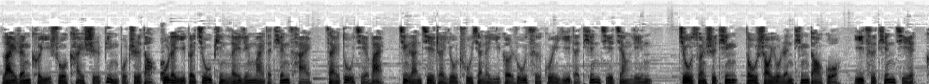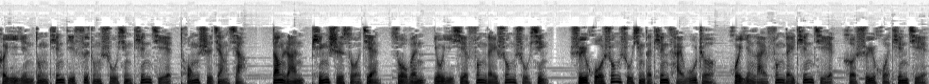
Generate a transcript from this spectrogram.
来人可以说开始并不知道，除了一个九品雷灵脉的天才在渡劫外，竟然接着又出现了一个如此诡异的天劫降临。就算是听，都少有人听到过一次天劫可以引动天地四种属性天劫同时降下。当然，平时所见所闻有一些风雷双属性、水火双属性的天才武者会引来风雷天劫和水火天劫。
